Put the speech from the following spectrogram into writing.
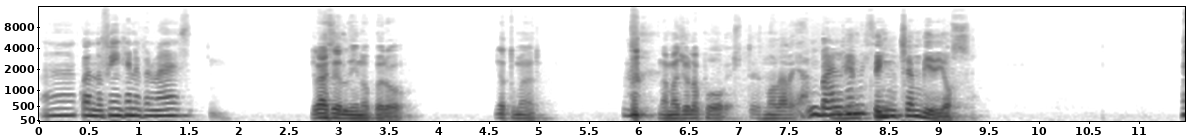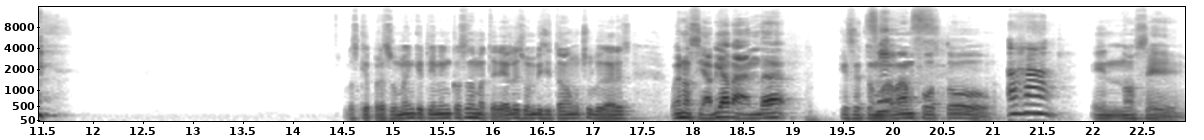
Ah, cuando fingen enfermedades. Gracias, Lino, pero. Ya tu madre. Nada más yo la puedo ver. Ustedes no la vean. Válgame Bien señor. pinche envidioso. Los que presumen que tienen cosas materiales o han visitado muchos lugares. Bueno, si había banda que se tomaban foto Ajá. en, no sé,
